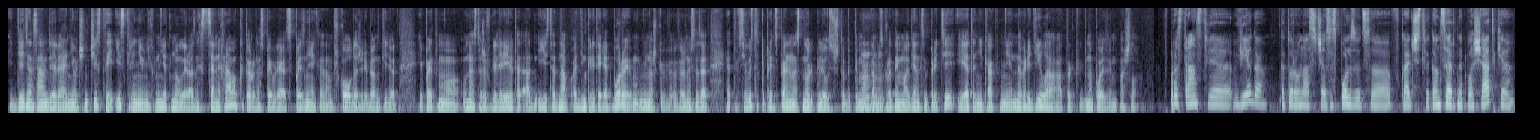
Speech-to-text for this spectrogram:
И дети, на самом деле, они очень чистые, искренние, у них нет много разных социальных рамок, которые у нас появляются позднее, когда там в школу даже ребенок идет. И поэтому у нас тоже в галерее вот есть одна, один критерий отбора, немножко вернусь назад, это все выставки принципиально у нас 0+, чтобы ты мог угу. там с грудным младенцем прийти, и это никак не навредило, а только как бы на пользу им пошло. В пространстве Вега, которое у нас сейчас используется в качестве концертной площадки,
